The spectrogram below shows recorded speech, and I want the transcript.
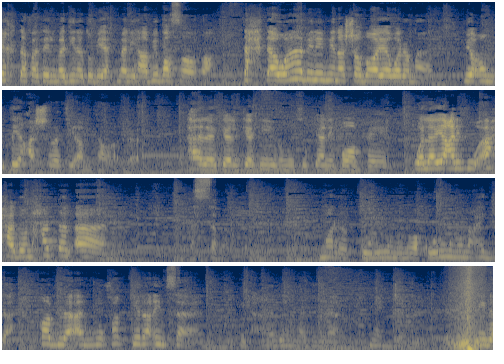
اختفت المدينة بأكملها ببساطة تحت وابل من الشظايا والرماد بعمق عشرة أمتار. هلك الكثير من سكان بومبي ولا يعرف أحد حتى الآن مرت قرون وقرون عدة قبل أن يفكر إنسان في هذه المدينة من جديد. إلى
